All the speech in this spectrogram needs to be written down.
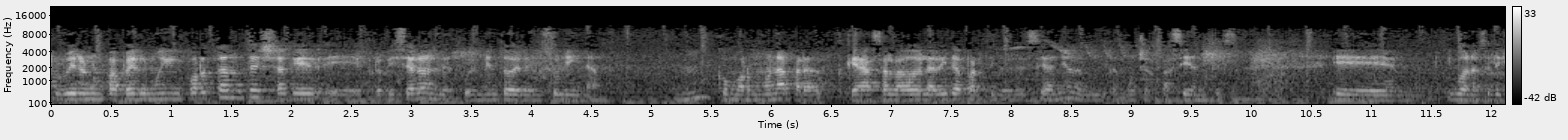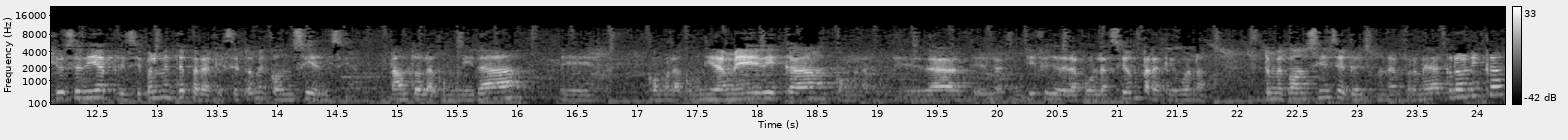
tuvieron un papel muy importante ya que eh, propiciaron el descubrimiento de la insulina como hormona para que ha salvado la vida a partir de ese año de, muchos pacientes. Eh, y bueno, se eligió ese día principalmente para que se tome conciencia, tanto la comunidad como la comunidad médica, como la comunidad de la científica de la población, para que bueno, se tome conciencia que es una enfermedad crónica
